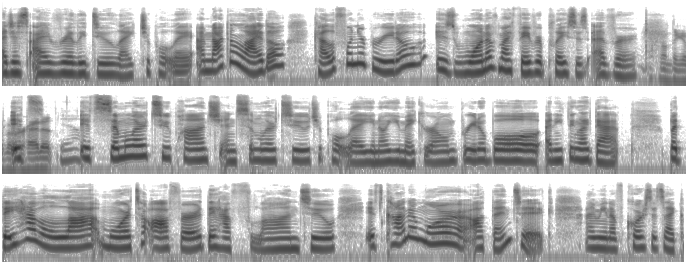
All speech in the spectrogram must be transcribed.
I just, I really do like Chipotle. I'm not gonna lie though, California Burrito is one of my favorite places ever. I don't think I've ever It's- had it. Yeah. It's similar to Punch and similar to Chipotle. You know, you make your own burrito bowl, anything like that. But they have a lot more to offer. They have flan too. It's kind of more authentic. I mean, of course, it's like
